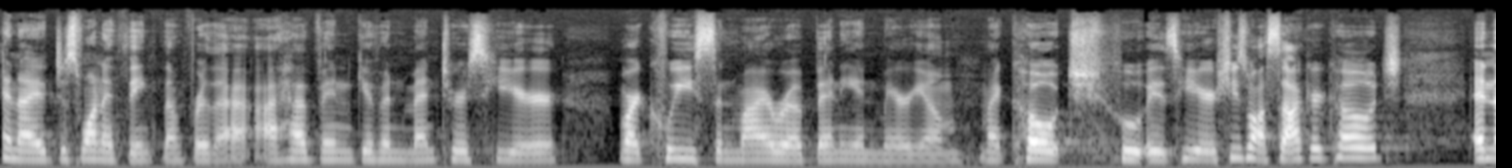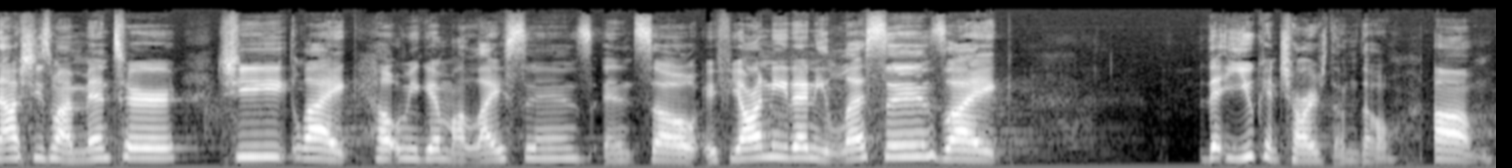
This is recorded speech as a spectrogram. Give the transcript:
and I just want to thank them for that. I have been given mentors here Marquise and Myra, Benny and Miriam, my coach who is here. She's my soccer coach and now she's my mentor. She like helped me get my license. And so if y'all need any lessons, like that you can charge them though. Um,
